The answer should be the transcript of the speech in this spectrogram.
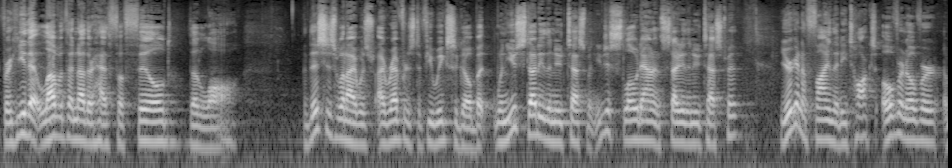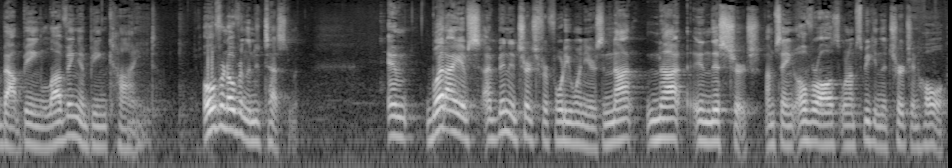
For he that loveth another hath fulfilled the law. This is what I was I referenced a few weeks ago, but when you study the New Testament, you just slow down and study the New Testament, you're going to find that he talks over and over about being loving and being kind. Over and over in the New Testament and what I have, I've been in church for 41 years, and not not in this church. I'm saying overall, when I'm speaking the church in whole,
